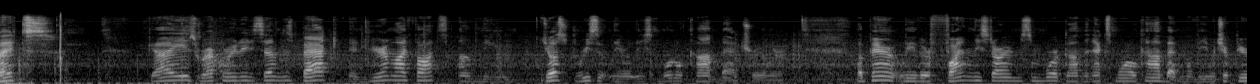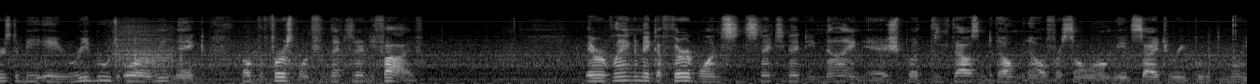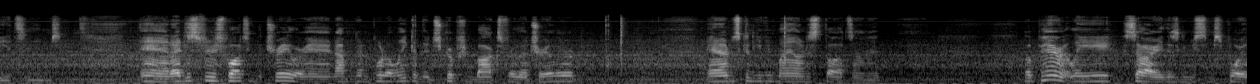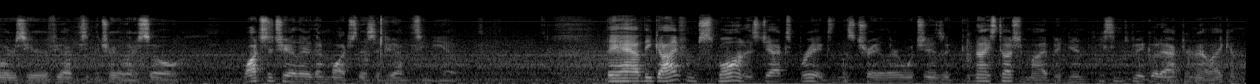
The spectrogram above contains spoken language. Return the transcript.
Alright, guys, Record 87 is back, and here are my thoughts on the just recently released Mortal Kombat trailer. Apparently, they're finally starting some work on the next Mortal Kombat movie, which appears to be a reboot or a remake of the first one from 1995. They were planning to make a third one since 1999-ish, but was in development hell for so long, they decided to reboot the movie, it seems. And I just finished watching the trailer, and I'm going to put a link in the description box for the trailer. And I'm just going to give you my honest thoughts on it. Apparently, sorry, there's going to be some spoilers here if you haven't seen the trailer, so watch the trailer, then watch this if you haven't seen it yet. They have the guy from Spawn as Jax Briggs in this trailer, which is a nice touch in my opinion. He seems to be a good actor, and I like him.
